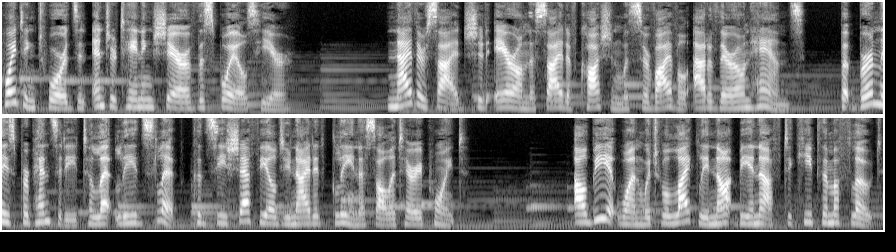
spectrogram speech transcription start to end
Pointing towards an entertaining share of the spoils here. Neither side should err on the side of caution with survival out of their own hands but Burnley's propensity to let lead slip could see Sheffield United glean a solitary point. Albeit one which will likely not be enough to keep them afloat.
